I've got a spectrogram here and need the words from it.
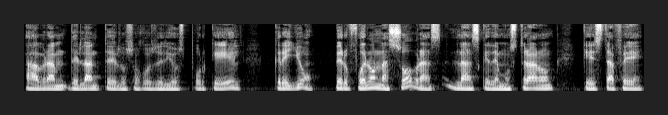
a Abraham delante de los ojos de Dios, porque él creyó, pero fueron las obras las que demostraron que esta fe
